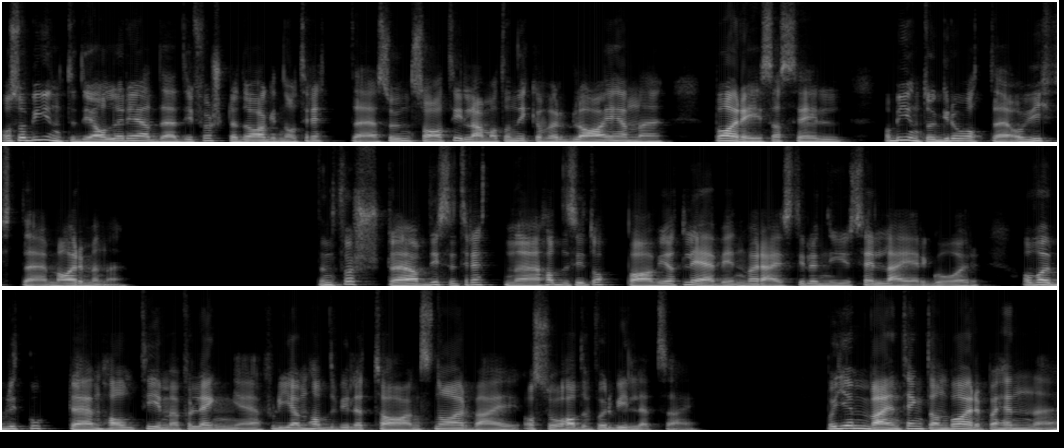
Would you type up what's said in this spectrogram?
Og så begynte de allerede de første dagene å trette, så hun sa til ham at han ikke var glad i henne, bare i seg selv, og begynte å gråte og vifte med armene. Den første av disse trettene hadde sitt opphav i at Levin var reist til en ny selveiergård og var blitt borte en halv time for lenge fordi han hadde villet ta en snarvei og så hadde forvillet seg. På hjemveien tenkte han bare på henne,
